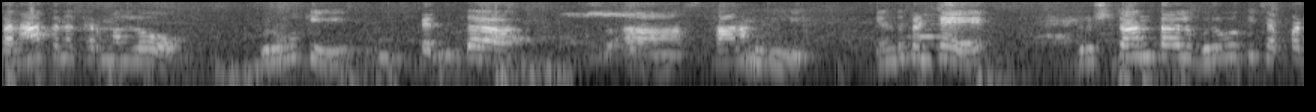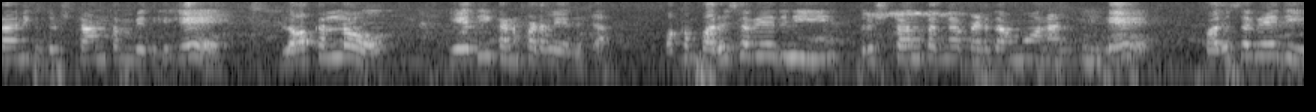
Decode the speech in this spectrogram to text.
సనాతన ధర్మంలో గురువుకి పెద్ద స్థానం ఉంది. ఎందుకంటే దృష్టాంతాలు గురువుకి చెప్పడానికి దృష్టాంతం వెతికితే లోకంలో ఏదీ కనపడలేదట. ఒక పరుసవేదిని దృష్టాంతంగా పెడదాము అని అనుకుంటే పరుసవేది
